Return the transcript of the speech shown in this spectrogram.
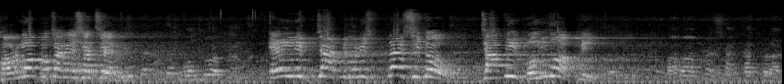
ধর্ম প্রচারে এসেছেন। এই নির্যাতিত নিষ্পেষিত জাতির বন্ধু আপনি। বাবা আপনার সাক্ষাৎ করান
